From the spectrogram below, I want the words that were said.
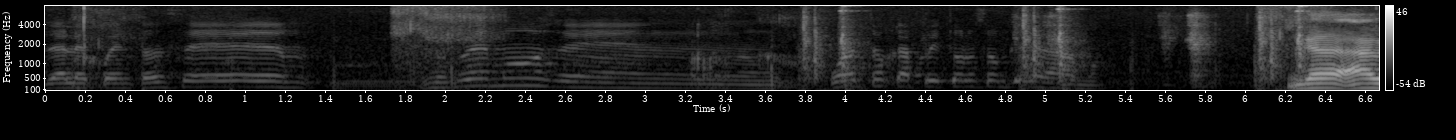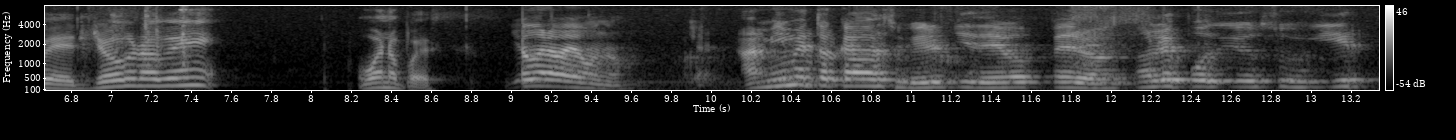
Dale, pues entonces nos vemos en cuántos capítulos son que grabamos. A ver, yo grabé. Bueno, pues. Yo grabé uno. A mí me tocaba subir el video, pero no lo he podido subir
